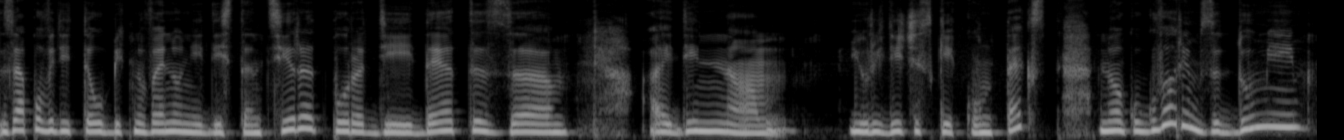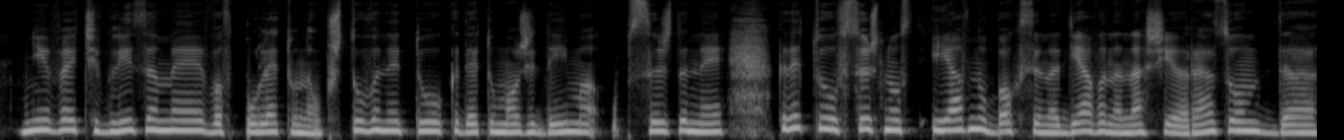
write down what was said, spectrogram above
заповедите обикновено ни дистанцират поради идеята за един юридически контекст, но ако говорим за думи, ние вече влизаме в полето на общуването, където може да има обсъждане, където всъщност явно Бог се надява на нашия разум да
